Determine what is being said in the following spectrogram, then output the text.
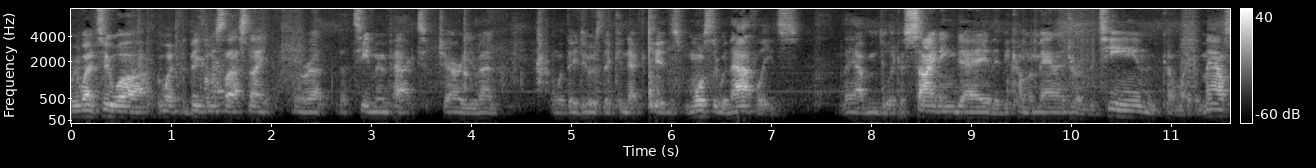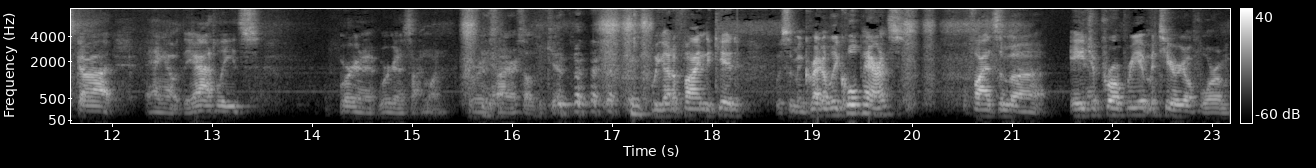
We went to uh, we went to the Big East last night. We were at the Team Impact charity event, and what they do is they connect kids mostly with athletes. They have them do like a signing day. They become a manager of the team. They become like a mascot. They hang out with the athletes. We're gonna we're gonna sign one. We're gonna sign ourselves a kid. we gotta find a kid with some incredibly cool parents. Find some uh, age appropriate material for him.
